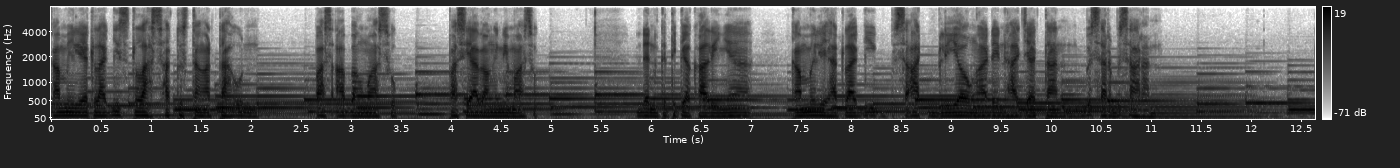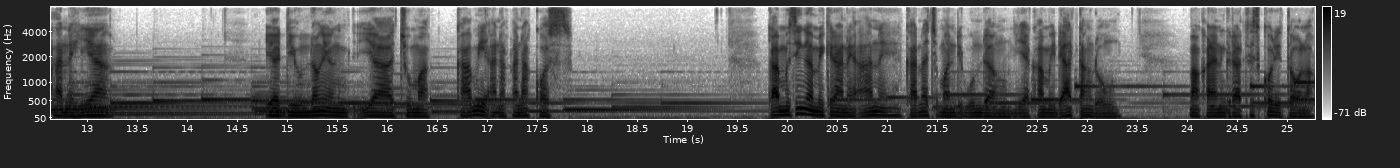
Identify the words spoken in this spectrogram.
kami lihat lagi setelah satu setengah tahun pas abang masuk pas si abang ini masuk dan ketiga kalinya kami lihat lagi saat beliau ngadain hajatan besar-besaran anehnya ya diundang yang ya cuma kami anak-anak kos. Kami sih nggak mikir aneh-aneh karena cuma diundang. Ya kami datang dong. Makanan gratis kok ditolak.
